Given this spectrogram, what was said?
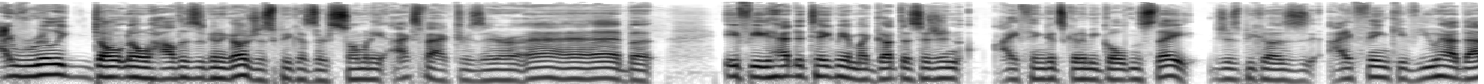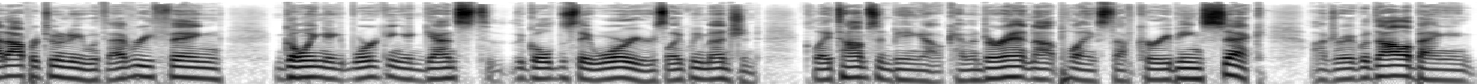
I really don't know how this is going to go just because there's so many X factors there. Eh, but if you had to take me on my gut decision, I think it's going to be Golden State just because I think if you had that opportunity with everything going and working against the Golden State Warriors, like we mentioned, Klay Thompson being out, Kevin Durant not playing, Steph Curry being sick, Andre Iguodala banging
